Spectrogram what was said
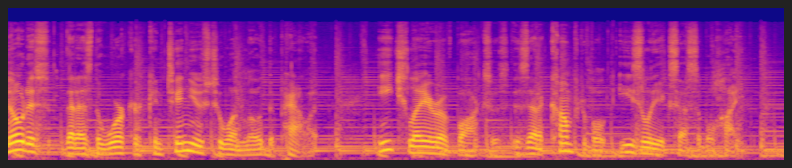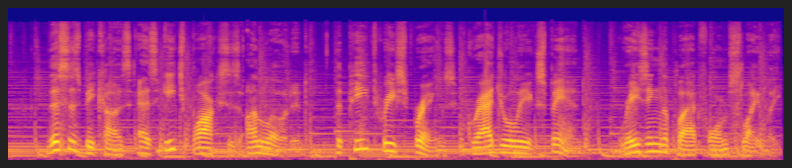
Notice that as the worker continues to unload the pallet, each layer of boxes is at a comfortable, easily accessible height. This is because as each box is unloaded, the P3 springs gradually expand, raising the platform slightly.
